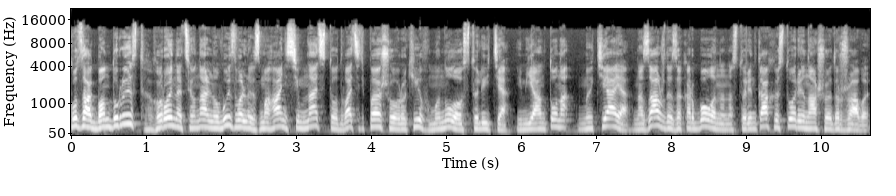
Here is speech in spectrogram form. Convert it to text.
Козак-бандурист герой національно-визвольних змагань 17-21 років минулого століття. Ім'я Антона Митяя назавжди закарбоване на сторінках історії нашої держави.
